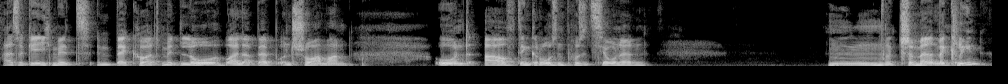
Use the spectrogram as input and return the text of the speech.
Also gehe ich mit im Backcourt mit Lowe, Weiler Bepp und Schormann. Und auf den großen Positionen hm, Jamal McLean,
